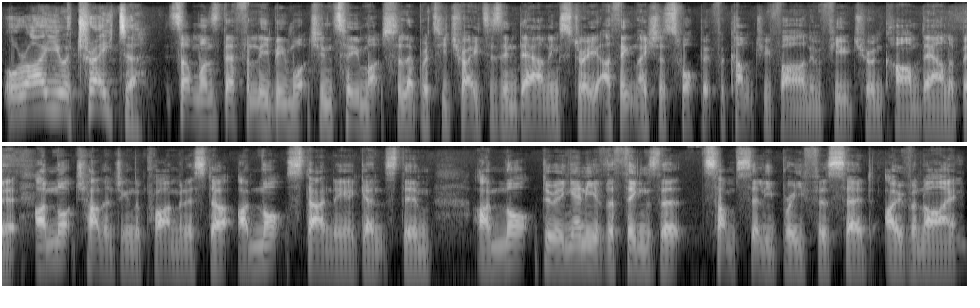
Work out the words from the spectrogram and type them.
or are you a traitor? Someone's definitely been watching too much celebrity traitors in Downing Street. I think they should swap it for Country File in future and calm down a bit. I'm not challenging the Prime Minister. I'm not standing against him. I'm not doing any of the things that some silly briefers said overnight.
